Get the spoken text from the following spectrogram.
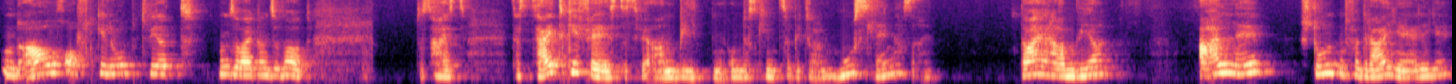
und auch oft gelobt wird und so weiter und so fort. Das heißt, das Zeitgefäß, das wir anbieten, um das Kind zu betreuen, muss länger sein. Daher haben wir alle Stunden für Dreijährige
